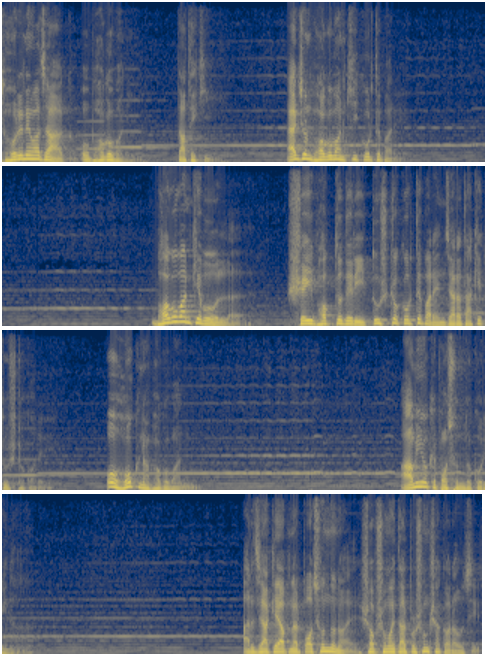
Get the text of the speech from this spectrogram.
ধরে নেওয়া যাক ও ভগবানই, তাতে কি? একজন ভগবান কি করতে পারে? ভগবান কেবল সেই ভক্তদেরই তুষ্ট করতে পারেন যারা তাকে তুষ্ট করে। ও হোক না ভগবান। আমি ওকে পছন্দ করি না। আর যাকে আপনার পছন্দ নয়, সবসময় তার প্রশংসা করা উচিত।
